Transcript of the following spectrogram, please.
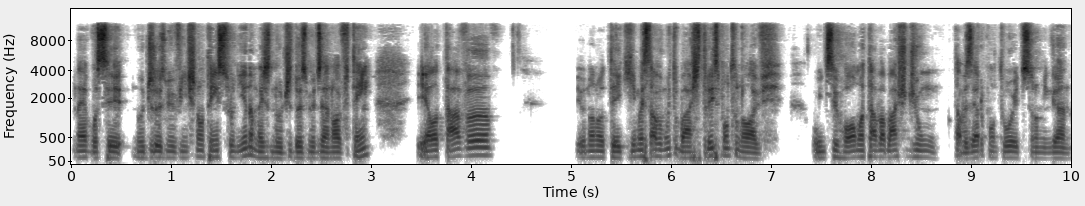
né? Você no de 2020 não tem insulina, mas no de 2019 tem. E ela estava, eu não anotei aqui, mas estava muito baixa, 3.9. O índice Roma estava abaixo de 1, estava 0.8, se não me engano.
